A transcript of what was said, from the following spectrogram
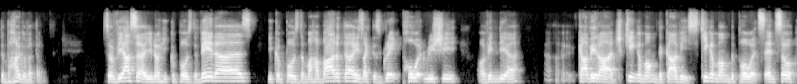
the Bhagavatam. So Vyasa, you know, he composed the Vedas, he composed the Mahabharata. He's like this great poet rishi of India, uh, Kaviraj, king among the Kavis, king among the poets. And so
